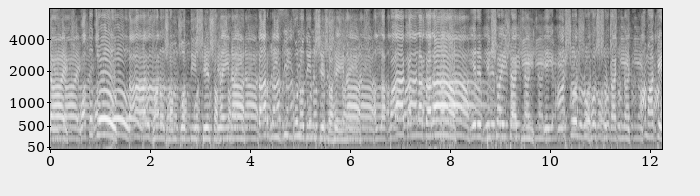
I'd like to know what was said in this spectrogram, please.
যায়। অথচ তার ধন সম্পত্তি শেষ হয় না, তার রিজিক কোনোদিন শেষ হয় না। আল্লাহ পাক, আল্লাহ তাআলা এর বিষয়টা কি, এই আসল রহস্যটা কি আমাকে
